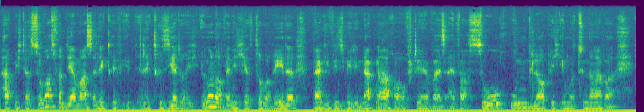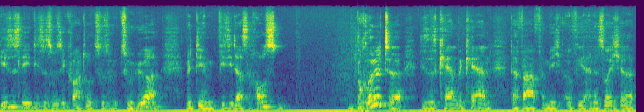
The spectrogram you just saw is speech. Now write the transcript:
hat mich das sowas von dermaßen elektri elektrisiert und ich immer noch, wenn ich jetzt darüber darüber rede, merke ich, wie sich mir die Nackenhaare aufstellen, weil es einfach so unglaublich emotional war. Dieses Lied, diese Susi Quattro zu, zu hören, mit dem, wie sie das rausbrüllte, dieses Can the Can, das war für mich irgendwie eine solche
